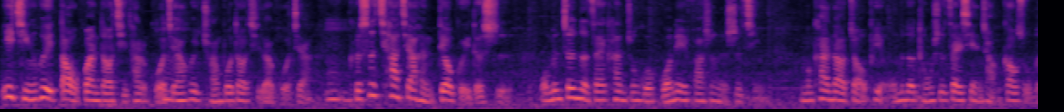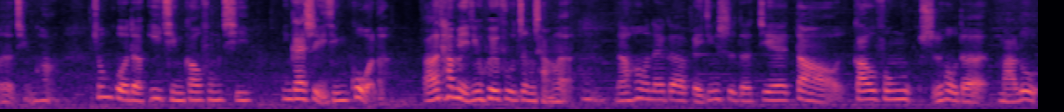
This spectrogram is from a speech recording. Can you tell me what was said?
疫情会倒灌到其他的国家，会传播到其他国家。嗯，可是恰恰很吊诡的是，我们真的在看中国国内发生的事情。我们看到照片，我们的同事在现场告诉我们的情况：中国的疫情高峰期应该是已经过了，而他们已经恢复正常了。嗯，然后那个北京市的街道高峰时候的马路，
